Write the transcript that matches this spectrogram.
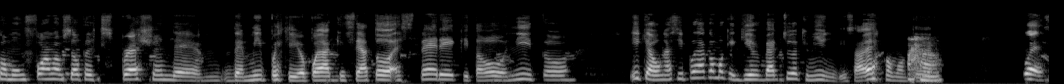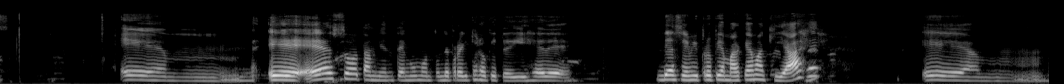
como un form of self-expression de, de mí, pues que yo pueda que sea todo aesthetic y todo bonito y que aún así pueda como que give back to the community, ¿sabes? Como que, Ajá. pues, em, eh, eso, también tengo un montón de proyectos, lo que te dije de, de hacer mi propia marca de maquillaje. Em,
